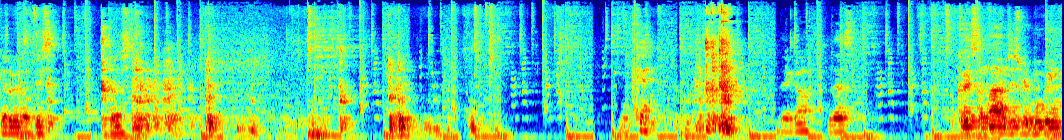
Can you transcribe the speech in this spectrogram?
get rid of this first. Okay, there you go. That's okay. So now I'm just removing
